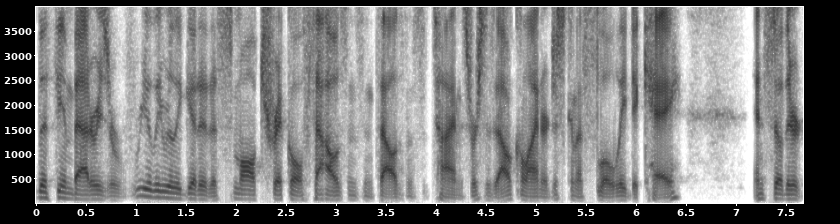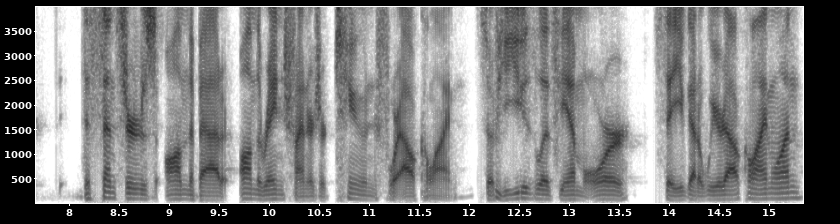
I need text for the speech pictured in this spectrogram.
lithium batteries are really really good at a small trickle thousands and thousands of times versus alkaline are just going to slowly decay. And so they're the sensors on the bat on the rangefinders are tuned for alkaline. So if you use lithium or say you've got a weird alkaline one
